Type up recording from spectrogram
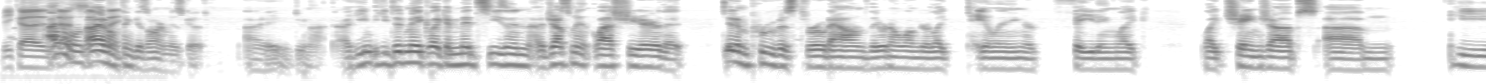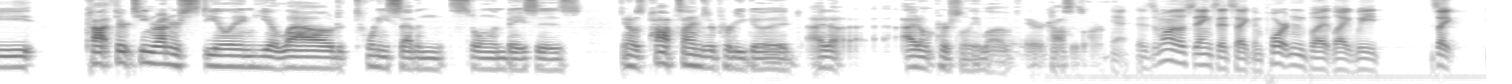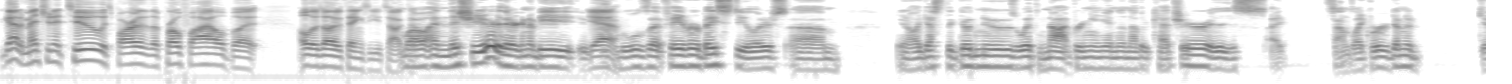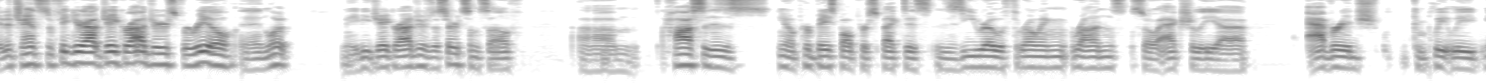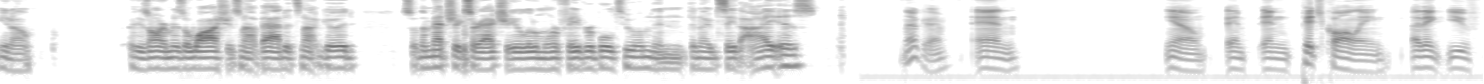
Because I don't. I don't think his arm is good. I do not. Uh, he he did make like a mid-season adjustment last year that did improve his throwdowns. They were no longer like tailing or fading like like change-ups. Um, he caught 13 runners stealing. He allowed 27 stolen bases. You know his pop times are pretty good. I don't. I don't personally love Eric Haase's arm. Yeah, it's one of those things that's like important, but like we, it's like you got to mention it too. It's part of the profile, but all those other things that you talked Well, about. Well, and this year there are going to be Yeah. rules that favor base stealers. Um, you know, I guess the good news with not bringing in another catcher is, I sounds like we're going to get a chance to figure out Jake Rogers for real. And look, maybe Jake Rogers asserts himself. Um, Haase is, you know, per baseball prospectus, zero throwing runs, so actually, uh, average, completely, you know, his arm is a wash. It's not bad. It's not good. So the metrics are actually a little more favorable to him than than I would say the eye is. Okay, and you know, and and pitch calling. I think you've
